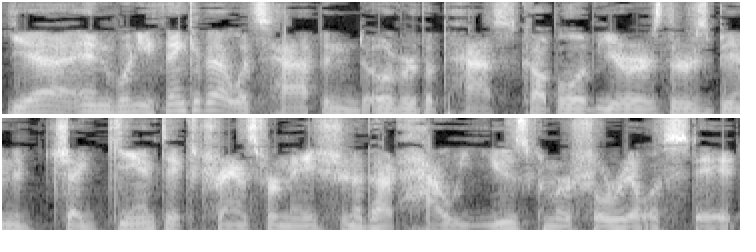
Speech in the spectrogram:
Yeah, and when you think about what's happened over the past couple of years, there's been a gigantic transformation about how we use commercial real estate.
